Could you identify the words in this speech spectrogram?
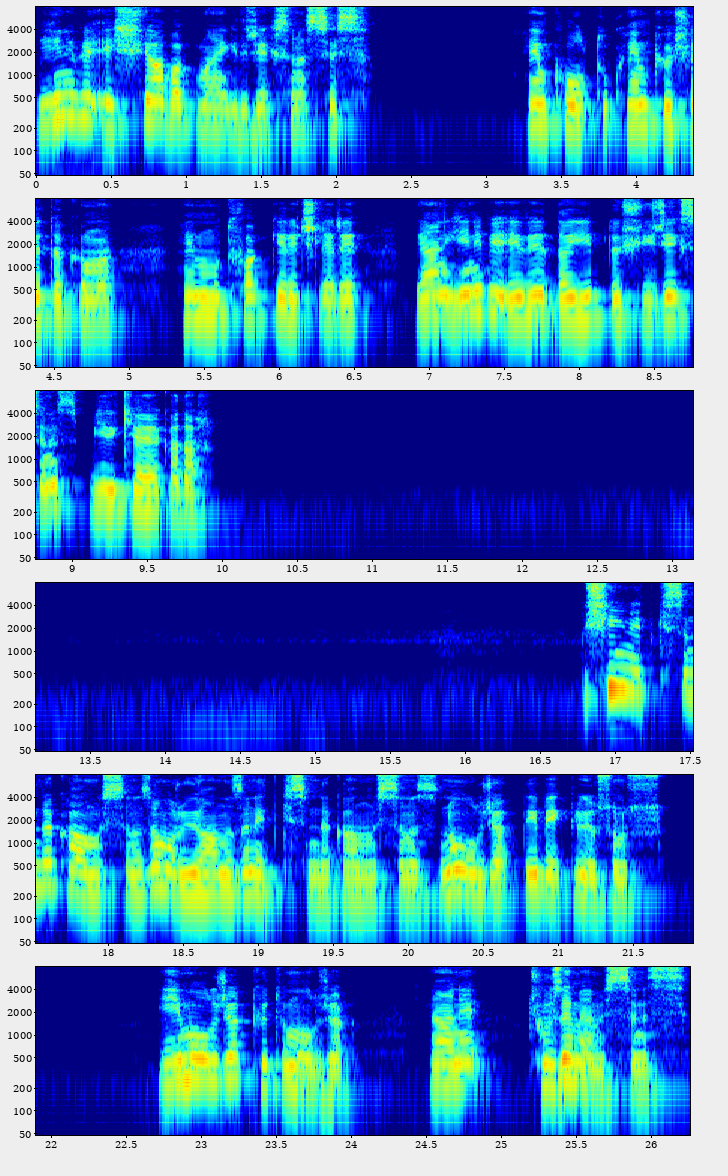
Yeni bir eşya bakmaya gideceksiniz siz. Hem koltuk hem köşe takımı hem mutfak gereçleri. Yani yeni bir evi dayayıp döşeyeceksiniz bir iki aya kadar. Bir şeyin etkisinde kalmışsınız ama rüyanızın etkisinde kalmışsınız. Ne olacak diye bekliyorsunuz. İyi mi olacak, kötü mü olacak? Yani çözememişsiniz.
